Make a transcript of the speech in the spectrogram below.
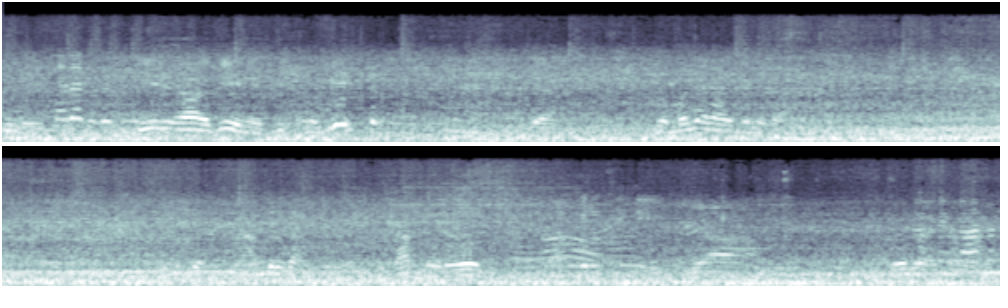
gini. Gini, oh, gini, gini. Ya, slow mo-nya kayak gini kak. Ambil kak, kita turun. Ambil sini. Ya. Turun kanan.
